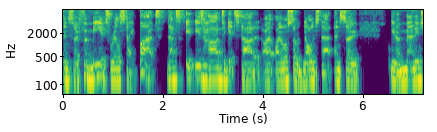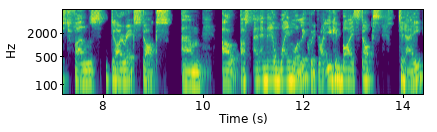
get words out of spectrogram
and so for me, it's real estate, but that's it is hard to get started. I, I also acknowledge that, and so you know, managed funds, direct stocks, um, are, are, and they're way more liquid, right? You can buy stocks today.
